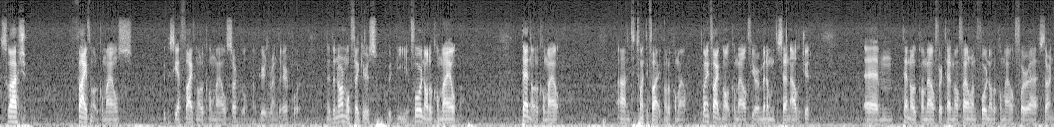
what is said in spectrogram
slash 5 nautical miles, we can see a 5 nautical mile circle appears around the airport. Now the normal figures would be 4 nautical mile, 10 nautical mile, and 25 nautical mile. 25 nautical mile for your minimum descent altitude, um, 10 nautical mile for a 10 mile final, and 4 nautical mile for uh, starting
